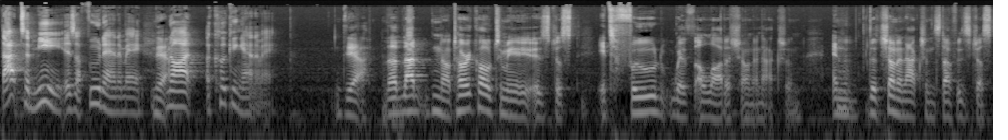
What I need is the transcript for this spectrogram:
that to me is a food anime, Yeah. not a cooking anime. Yeah, that that no Toriko to me is just it's food with a lot of shonen action, and mm-hmm. the shonen action stuff is just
